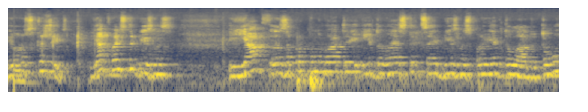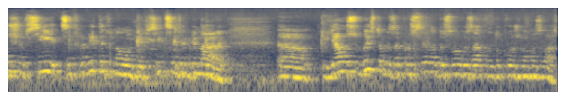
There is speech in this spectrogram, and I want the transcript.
і розкажіть, як вести бізнес, як запропонувати і довести цей бізнес-проєкт до ладу, тому що всі цифрові технології, всі ці вебінари. е, Я особисто би запросила до свого закладу кожного з вас,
